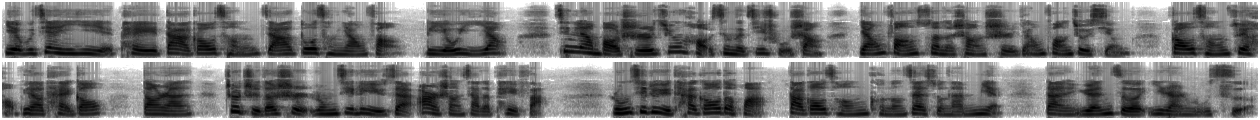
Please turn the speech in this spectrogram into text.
也不建议配大高层加多层洋房，理由一样，尽量保持均好性的基础上，洋房算得上是洋房就行，高层最好不要太高。当然，这指的是容积率在二上下的配法，容积率太高的话，大高层可能在所难免，但原则依然如此。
